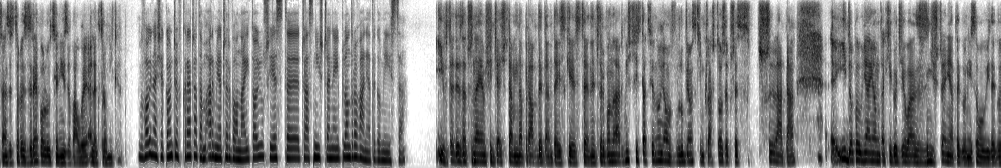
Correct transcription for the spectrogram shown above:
Tranzystory zrewolucjonizowały elektronikę. Wojna się kończy, wkracza tam Armia Czerwona i to już jest czas niszczenia i plądrowania tego miejsca. I wtedy zaczynają się dziać tam naprawdę dantejskie sceny. Czerwonoarmiści stacjonują w lubiąskim klasztorze przez trzy lata e, i dopełniają takiego dzieła zniszczenia tego niesamowitego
